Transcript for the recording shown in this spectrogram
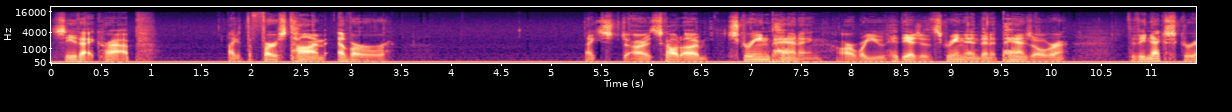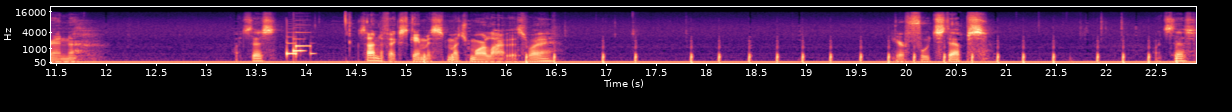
see that crap. Like the first time ever like it's called uh, screen panning or where you hit the edge of the screen and then it pans over to the next screen. What's this? Sound effects game is much more alive this way. Hear footsteps. What's this?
